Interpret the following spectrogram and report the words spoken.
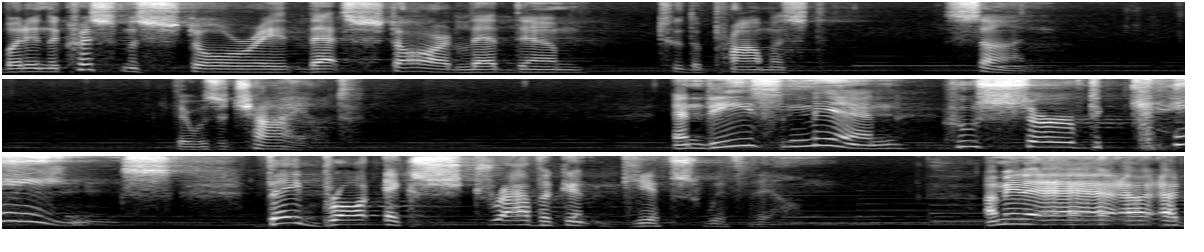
But in the Christmas story, that star led them to the promised son. There was a child. And these men who served kings, they brought extravagant gifts with them. I mean, a,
